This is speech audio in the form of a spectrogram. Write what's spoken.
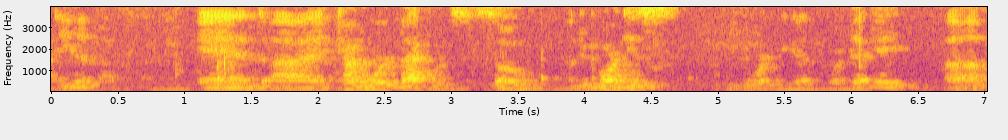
idea, and I kind of worked backwards. So I knew Marcus. We've been working together for decade. Um,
